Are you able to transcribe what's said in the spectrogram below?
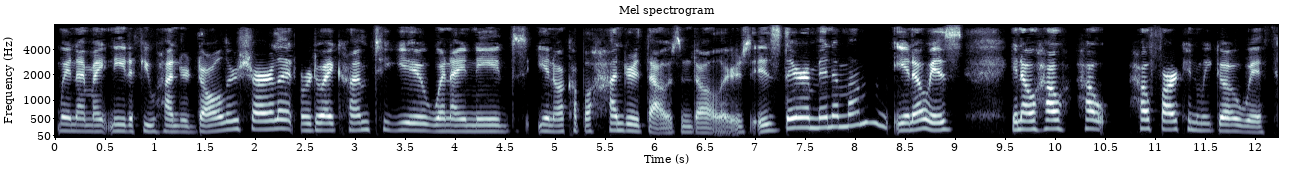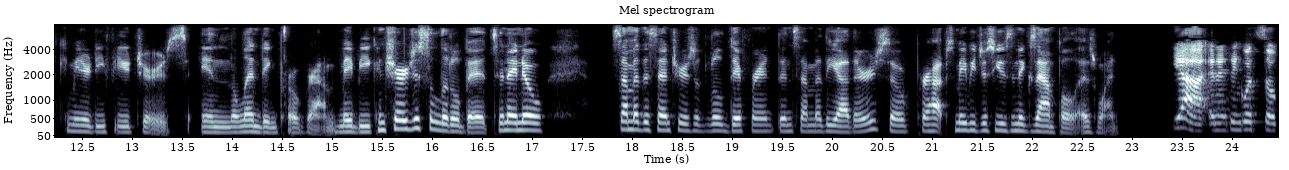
when I might need a few hundred dollars, Charlotte, or do I come to you when I need, you know, a couple hundred thousand dollars? Is there a minimum? You know, is you know, how how how far can we go with community futures in the lending program? Maybe you can share just a little bit. And I know some of the centers are a little different than some of the others, so perhaps maybe just use an example as one. Yeah, and I think what's so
